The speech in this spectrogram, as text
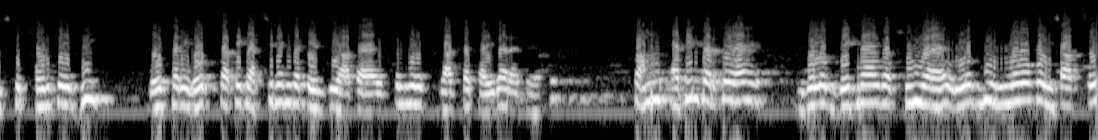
इसके छोड़ के भी बहुत सारी रोड ट्रैफ़िक एक्सीडेंट का केस भी आता है उसके लिए ब्लड का चाहिए रहते हैं। तो हम अपील करते हैं, जो लोग देख रहे हैं सुन रहे हैं, उन लोग भी उन लोगों को हिसाब से,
